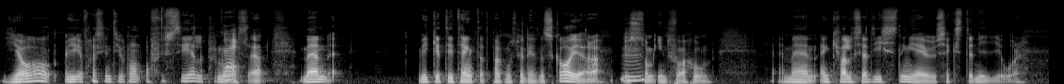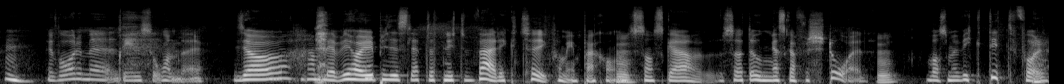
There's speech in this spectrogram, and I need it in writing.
Ja, vi har faktiskt inte gjort någon officiell prognos än. Men vilket det är tänkt att Pensionsmyndigheten ska göra, just Mm. som information. Men en kvalificerad gissning är ju 69 år. Hur var det med din son där? Ja, han blev, vi har ju precis släppt ett nytt verktyg på min pension. Mm. Som ska, så att unga ska förstå Mm. vad som är viktigt för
